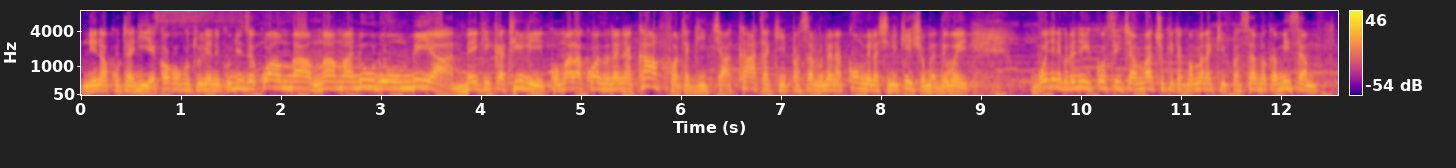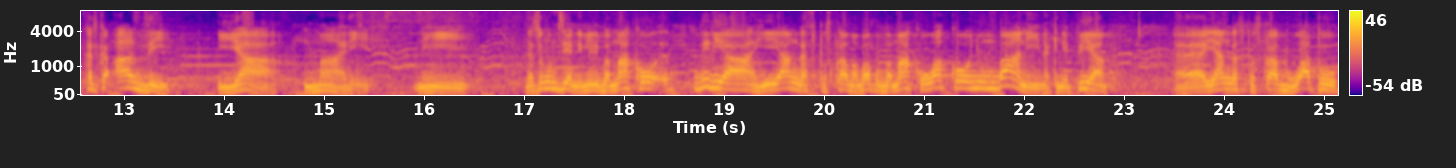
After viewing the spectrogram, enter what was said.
ninakutajia kwako kutulia, nikujuze kwamba Mama Dudo umbia beki katili kwa mara ya kwanza ndani ya kafu atakichakata kipasavyo ndani ya kombe la shirikisho. By the way, ngoja nikutajia kikosi hichi ambacho kitapambana kipasavyo kabisa katika ardhi ya Mali ni nazungumzia ni Lili Bamako dhidi ya Yanga Sports Club ambapo Bamako wako nyumbani, lakini pia uh, Yanga Sports Club wapo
